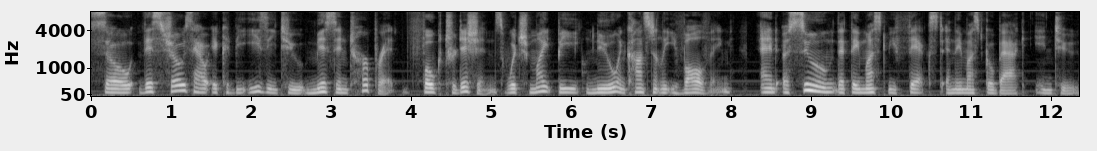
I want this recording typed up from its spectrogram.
So, this shows how it could be easy to misinterpret folk traditions, which might be new and constantly evolving, and assume that they must be fixed and they must go back into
